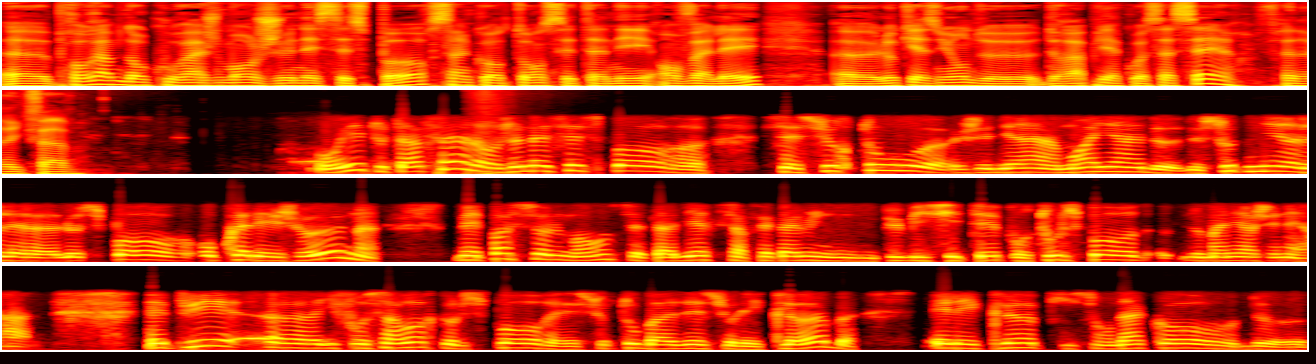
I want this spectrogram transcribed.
Euh, programme d'encouragement jeunesse et sport, 50 ans cette année en Valais. Euh, L'occasion de, de rappeler à quoi ça sert, Frédéric Favre? Tout à fait. Alors, jeunesse et sport, c'est surtout, euh, je dirais, un moyen de, soutenir le, le, sport auprès des jeunes, mais pas seulement. C'est-à-dire que ça fait quand même une publicité pour tout le sport de manière générale. Et puis, euh, il faut savoir que le sport est surtout basé sur les clubs, et les clubs qui sont d'accord de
